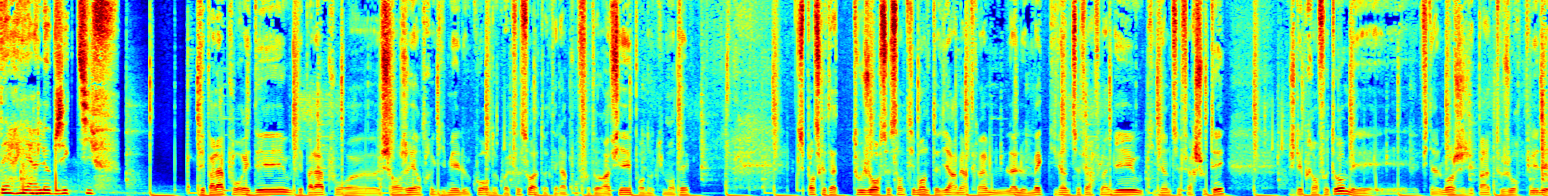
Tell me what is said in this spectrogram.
Derrière l'objectif. T'es pas là pour aider ou t'es pas là pour euh, changer entre guillemets le cours de quoi que ce soit. Toi, t'es là pour photographier, pour documenter. Je pense que t'as toujours ce sentiment de te dire ah merde quand même là le mec qui vient de se faire flinguer ou qui vient de se faire shooter, je l'ai pris en photo mais finalement j'ai pas toujours pu aider.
